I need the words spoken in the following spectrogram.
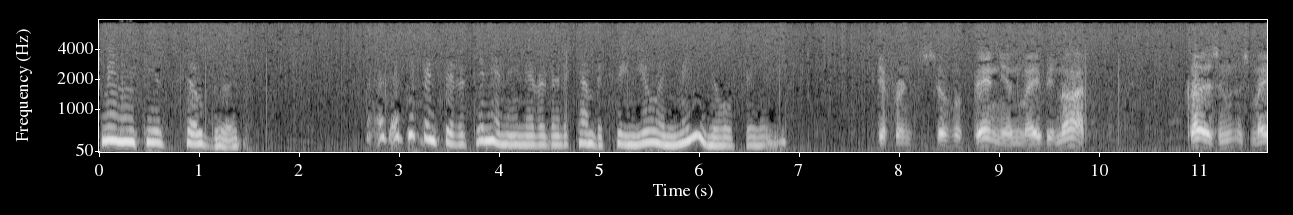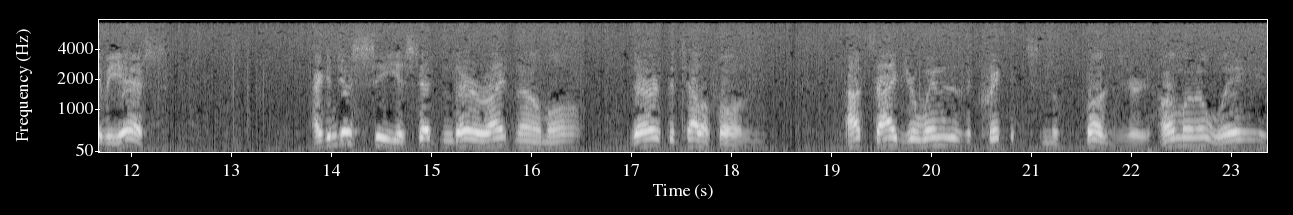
Made me feel so good. A, a difference of opinion ain't never going to come between you and me, old friend. Difference of opinion, maybe not. Cousins, maybe yes. I can just see you sitting there right now, Ma. There at the telephone. Outside your window, the crickets and the bugs are humming away.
